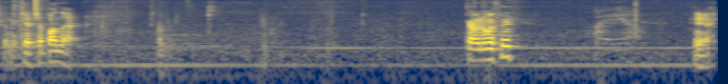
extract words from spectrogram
Trying to catch up on that. Coming with me? I am. Yeah.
